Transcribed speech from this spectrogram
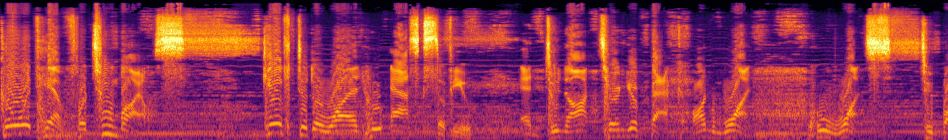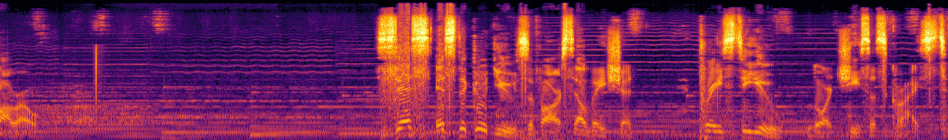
go with him for two miles. Give to the one who asks of you, and do not turn your back on one who wants to borrow. This is the good news of our salvation. Praise to you, Lord Jesus Christ.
